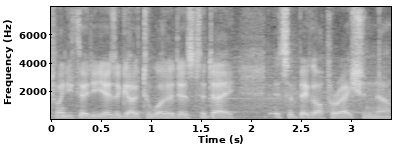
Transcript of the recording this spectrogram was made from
20, 30 years ago to what it is today. It's a big operation now.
